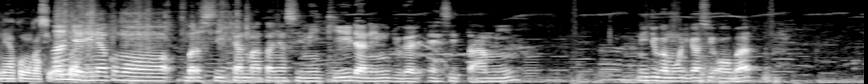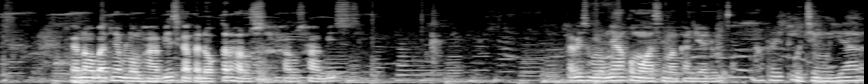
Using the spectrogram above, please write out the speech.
Ini aku mau kasih Dan obat. jadi ini aku mau bersihkan matanya si Miki dan ini juga eh si Tami. Ini juga mau dikasih obat. Karena obatnya belum habis, kata dokter harus harus habis. Tapi sebelumnya aku mau kasih makan dia dulu. Apa itu? Kucing liar.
